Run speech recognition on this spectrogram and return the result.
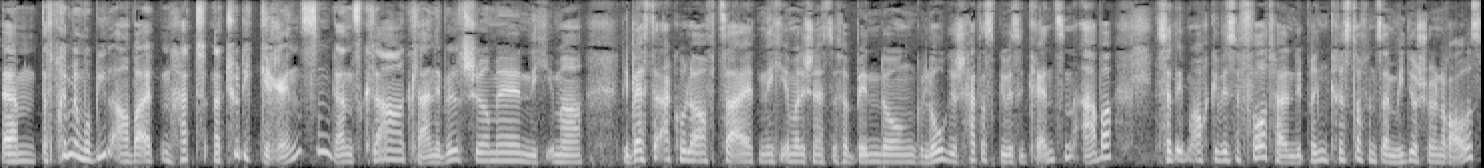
Ähm, das Premium Mobilarbeiten hat natürlich Grenzen, ganz klar. Kleine Bildschirme, nicht immer die beste Akkulaufzeit, nicht immer die schnellste Verbindung. Logisch hat das gewisse Grenzen, aber es hat eben auch gewisse Vorteile. Die bringen Christoph in seinem Video schön raus.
